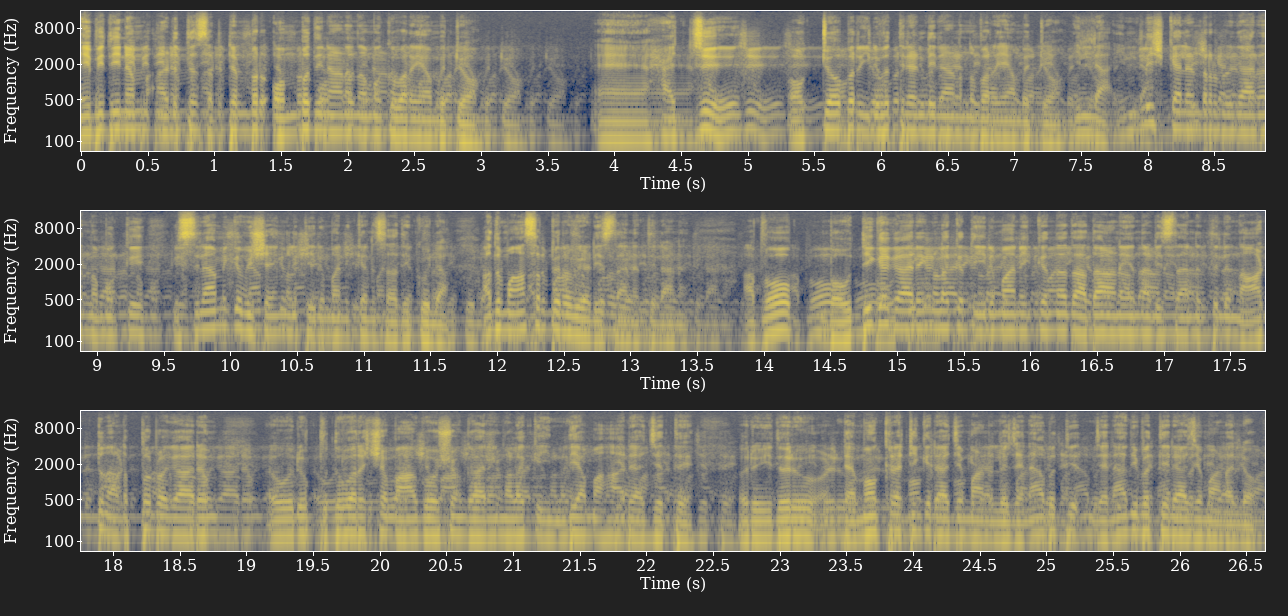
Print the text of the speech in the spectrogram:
നബിദിനം അടുത്ത സെപ്റ്റംബർ ഒമ്പതിനാണെന്ന് നമുക്ക് പറയാൻ പറ്റുമോ ഹജ്ജ് ഒക്ടോബർ ഇരുപത്തിരണ്ടിനാണെന്ന് പറയാൻ പറ്റുമോ ഇല്ല. ഇംഗ്ലീഷ് കലണ്ടർ പ്രകാരം നമുക്ക് ഇസ്ലാമിക വിഷയങ്ങൾ തീരുമാനിക്കാൻ സാധിക്കില്ല അത് മാസപ്പിറവി അടിസ്ഥാനത്തിലാണ് അപ്പോ ഭൗതിക കാര്യങ്ങളൊക്കെ തീരുമാനിക്കുന്നത് അതാണ് എന്ന അടിസ്ഥാനത്തിൽ നാട്ടു നടപ്പ് പ്രകാരം ഒരു പുതുവർഷം ആഘോഷവും കാര്യങ്ങളൊക്കെ ഇന്ത്യ മഹാരാജ്യത്ത് ഒരു ഇതൊരു ഡെമോക്രാറ്റിക് രാജ്യമാണല്ലോ. ജനാധിപത്യ ജനാധിപത്യ രാജ്യമാണല്ലോ.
